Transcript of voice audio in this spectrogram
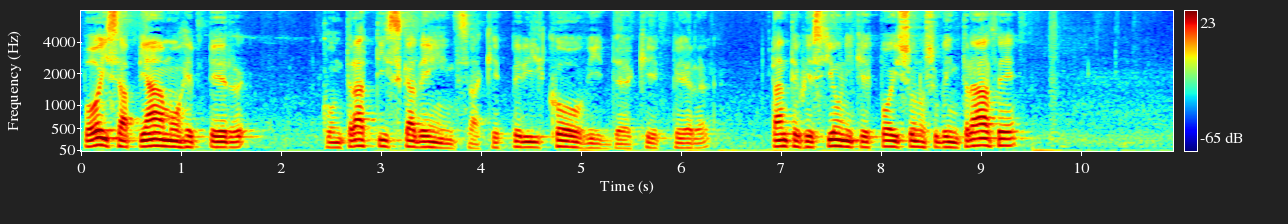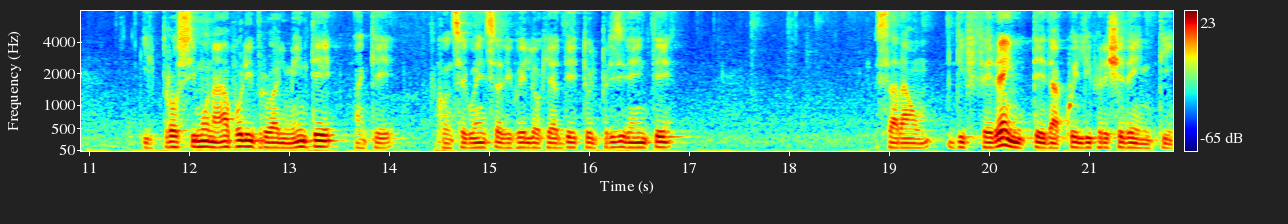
Poi sappiamo che per contratti scadenza, che per il Covid, che per tante questioni che poi sono subentrate, il prossimo Napoli probabilmente, anche conseguenza di quello che ha detto il Presidente, sarà un, differente da quelli precedenti,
